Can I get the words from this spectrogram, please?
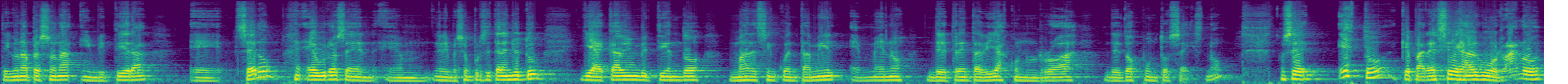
de que una persona invirtiera eh, cero euros en, inversión publicitaria en YouTube y acabe invirtiendo más de 50 mil en menos de 30 días con un ROAS de 2.6, ¿no? Entonces, esto que parece algo raro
